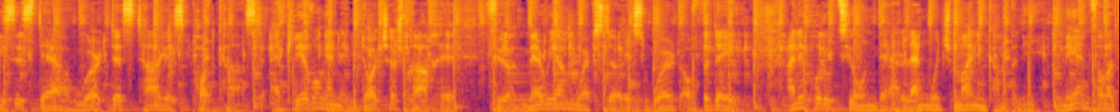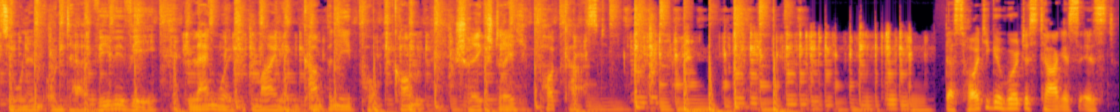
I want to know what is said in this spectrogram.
Dies ist der Word des Tages Podcast. Erklärungen in deutscher Sprache für Merriam-Webster's Word of the Day. Eine Produktion der Language Mining Company. Mehr Informationen unter www.languageminingcompany.com-podcast. Das heutige Word des Tages ist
